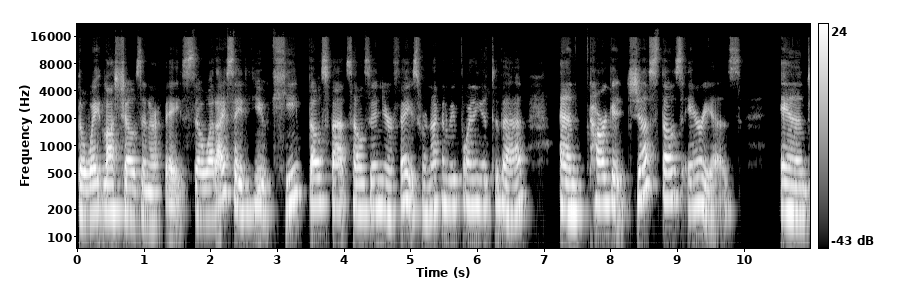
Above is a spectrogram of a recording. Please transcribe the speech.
the weight loss shows in our face. So, what I say to you, keep those fat cells in your face. We're not going to be pointing it to that and target just those areas. And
